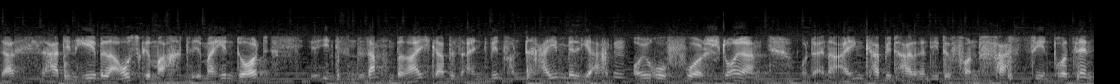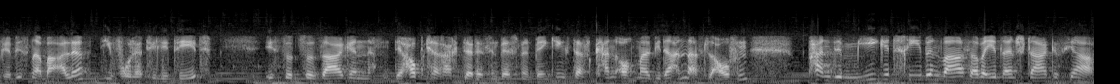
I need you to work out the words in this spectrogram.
Das hat den Hebel ausgemacht. Immerhin dort in diesem gesamten Bereich gab es einen Gewinn von 3 Milliarden Euro vor Steuern und eine Eigenkapitalrendite von fast 10 Prozent. Wir wissen aber alle, die Volatilität ist sozusagen der Hauptcharakter des Investmentbankings. Das kann auch mal wieder anders laufen. Pandemiegetrieben war es aber eben ein starkes Jahr.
